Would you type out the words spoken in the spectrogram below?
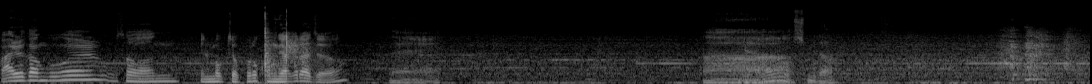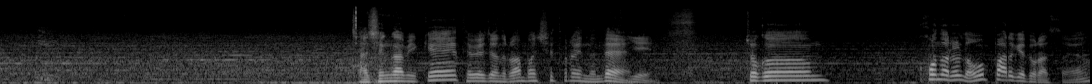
빨간 공을 우선 일목적으로 공략을 하죠. 네. 아, 아, 좋습니다. 자신감 있게 대회전으로 한번 시도를 했는데 예. 조금 코너를 너무 빠르게 돌았어요.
